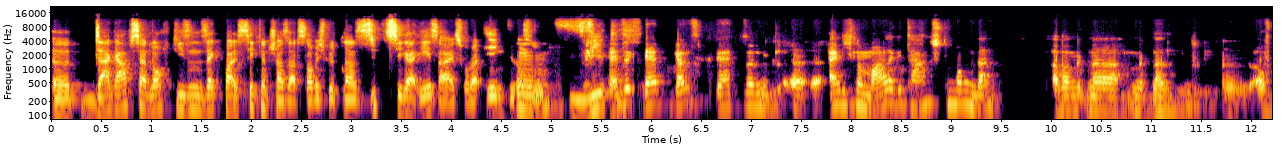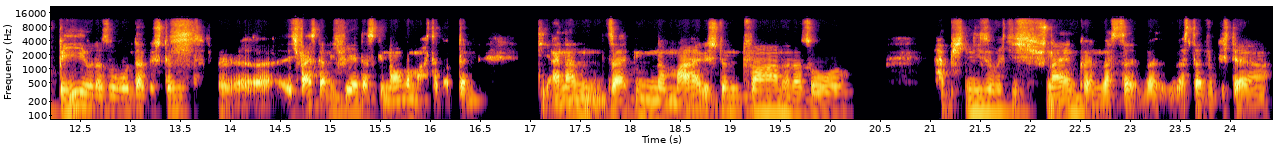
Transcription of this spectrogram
äh, da gab es ja noch diesen Zack White Signature-Satz, glaube ich, mit einer 70er E-Seite oder irgendwie. Also mhm. der, hat, der, hat ganz, der hat so eine, äh, eigentlich normale Gitarrenstimmung, dann aber mit einer, mit einer äh, auf B oder so runtergestimmt. Äh, ich weiß gar nicht, wie er das genau gemacht hat, ob dann die anderen Seiten normal gestimmt waren oder so. Habe ich nie so richtig schneiden können, was da, was da wirklich der,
